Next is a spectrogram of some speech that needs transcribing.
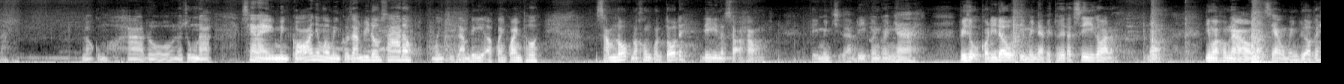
Đấy. nó cũng hà rồ, nói chung là Xe này mình có nhưng mà mình có dám đi đâu xa đâu. Mình chỉ dám đi ở quanh quanh thôi. Xăm lốp nó không còn tốt đấy Đi nó sợ hỏng Thì mình chỉ dám đi quanh quanh nhà. Ví dụ có đi đâu thì mình lại phải thuê taxi các bạn ạ. Đó. Nhưng mà hôm nào mà xe của mình được ấy,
